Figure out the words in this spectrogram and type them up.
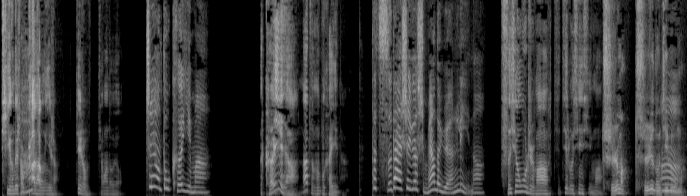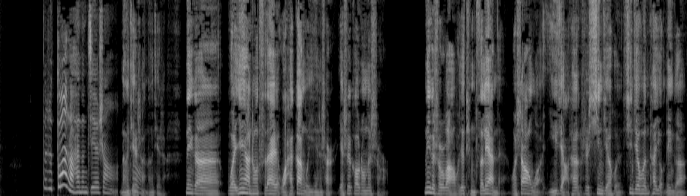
听的时候啊咔当一声，这种情况都有。这样都可以吗？可以呀，那怎么不可以呢？它磁带是一个什么样的原理呢？磁性物质吗？记记录信息吗？磁吗，磁就能记录吗。但是断了还能接上，能接上，嗯能接上。那个我印象中磁带我还干过一件事儿，也是高中的时候。那个时候吧，我就挺自恋的。我上我姨家，她是新结婚，新结婚她有那个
